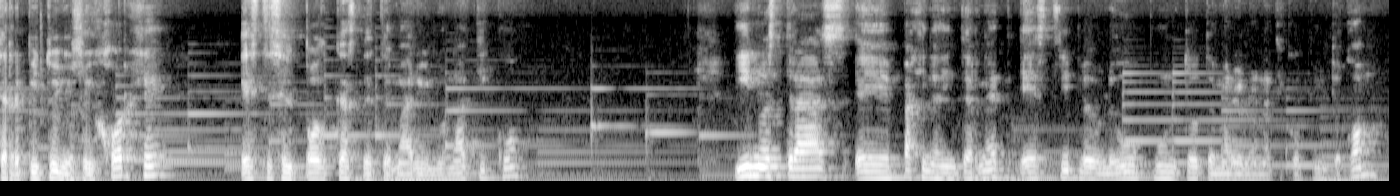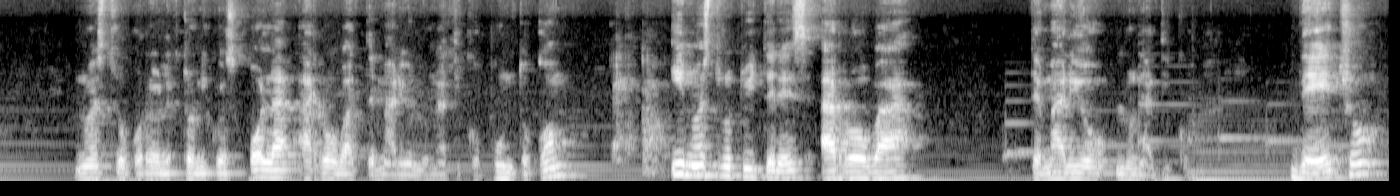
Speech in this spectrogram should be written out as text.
Te repito, yo soy Jorge. Este es el podcast de Temario Lunático. Y nuestra eh, página de internet es www.temariolunático.com. Nuestro correo electrónico es hola arroba temariolunático.com y nuestro Twitter es arroba temario. De hecho,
